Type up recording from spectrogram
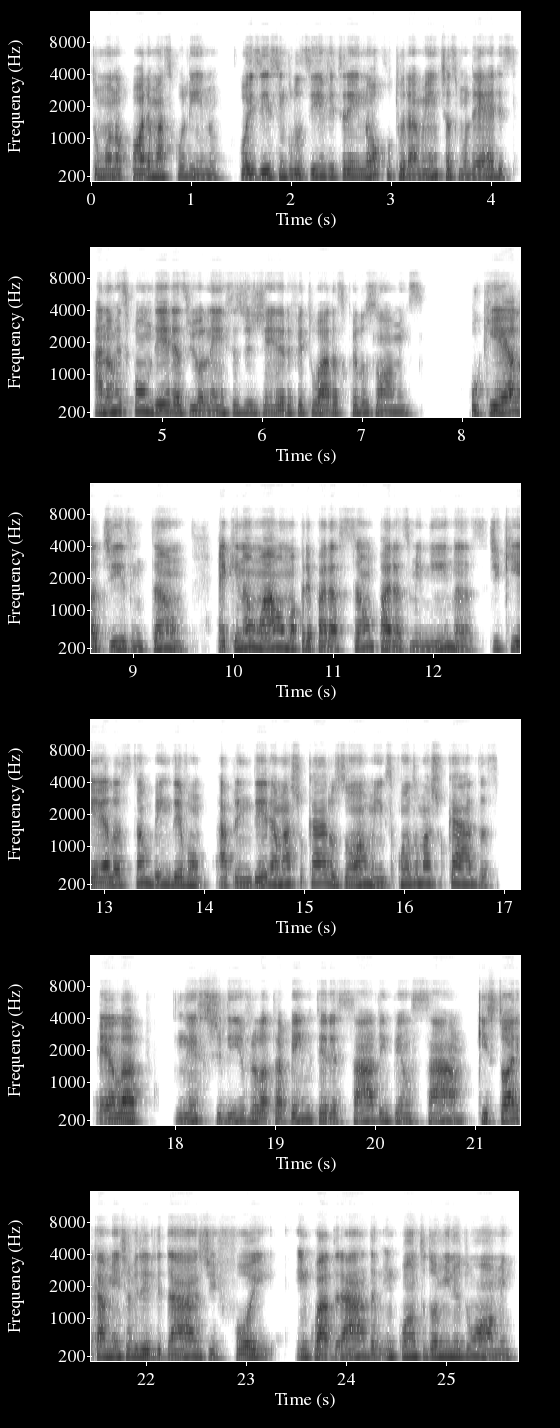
do monopólio masculino, pois isso inclusive treinou culturalmente as mulheres a não responderem às violências de gênero efetuadas pelos homens. O que ela diz, então, é que não há uma preparação para as meninas de que elas também devam aprender a machucar os homens quando machucadas. Ela neste livro, ela está bem interessada em pensar que historicamente a virilidade foi enquadrada enquanto domínio do homem.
